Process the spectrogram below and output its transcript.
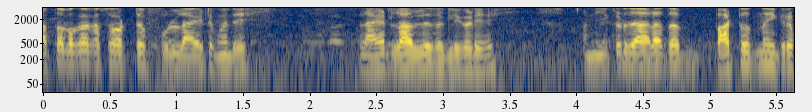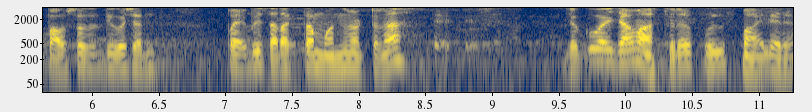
आता बघा कसं वाटतं फुल लाईटमध्ये. लाइट लावले सगळीकडे. आणि इकडे जायला तर पाठवत नाही इकडे पावसाचा दिवस आहे. पैबी सरकता म्हणून वाटतं ना? जगू बाई जाम असतं रे फुल स्माईल आहे रे.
